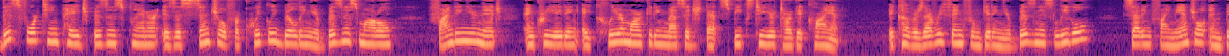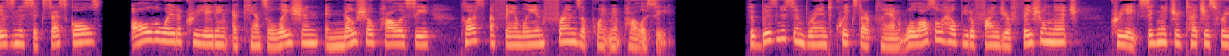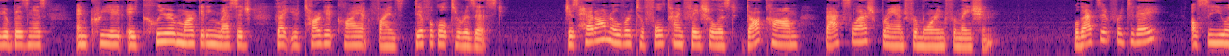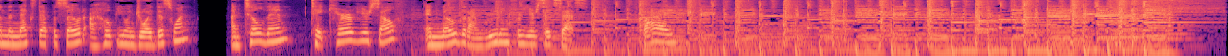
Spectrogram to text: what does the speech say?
This 14 page business planner is essential for quickly building your business model, finding your niche, and creating a clear marketing message that speaks to your target client. It covers everything from getting your business legal, setting financial and business success goals, all the way to creating a cancellation and no show policy, plus a family and friends appointment policy. The business and brand quick start plan will also help you to find your facial niche, create signature touches for your business, and create a clear marketing message that your target client finds difficult to resist. Just head on over to fulltimefacialist.com backslash brand for more information. Well, that's it for today. I'll see you in the next episode. I hope you enjoyed this one. Until then, take care of yourself and know that I'm rooting for your success. Bye.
